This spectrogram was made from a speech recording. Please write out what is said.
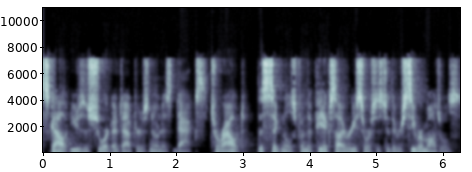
Scout uses short adapters known as DAKs to route the signals from the PXI resources to the receiver modules.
